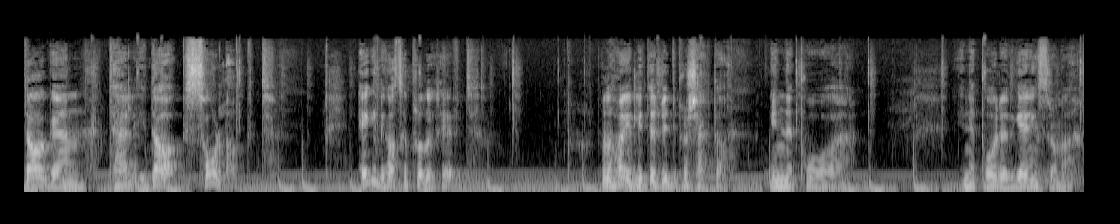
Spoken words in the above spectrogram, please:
dagen til i dag så langt. Egentlig ganske produktivt. Men da har jeg et lite ryddeprosjekt da, inne på, inne på redigeringsrommet.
